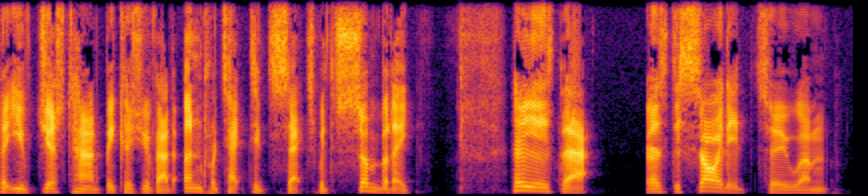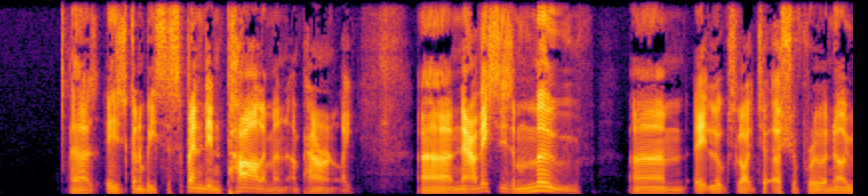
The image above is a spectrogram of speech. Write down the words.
that you've just had because you've had unprotected sex with somebody who is that has decided to um uh, he's going to be suspending Parliament apparently. Uh, now this is a move. Um, it looks like to usher through a no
